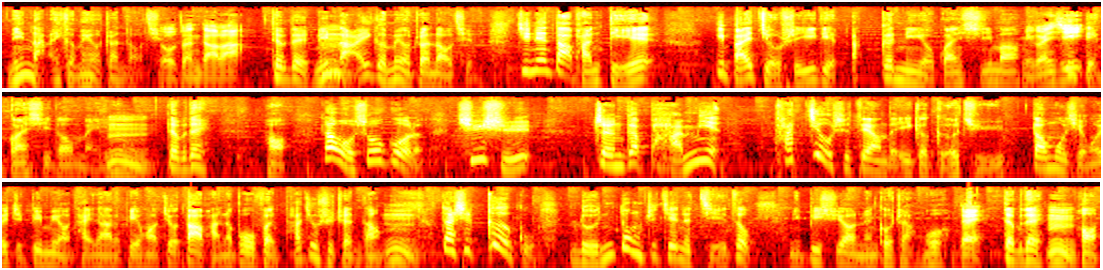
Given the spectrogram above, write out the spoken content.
你哪一个没有赚到钱？都赚到了，对不对？你哪一个没有赚到钱？嗯、今天大盘跌一百九十一点啊，跟你有关系吗？没关系，一点关系都没有，嗯，对不对？好，那我说过了，其实整个盘面。它就是这样的一个格局，到目前为止并没有太大的变化。就大盘的部分，它就是震荡。嗯，但是个股轮动之间的节奏，你必须要能够掌握，对对不对？嗯，好。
